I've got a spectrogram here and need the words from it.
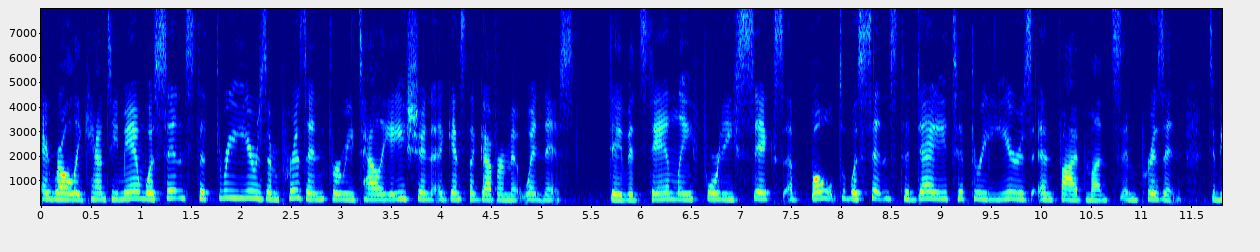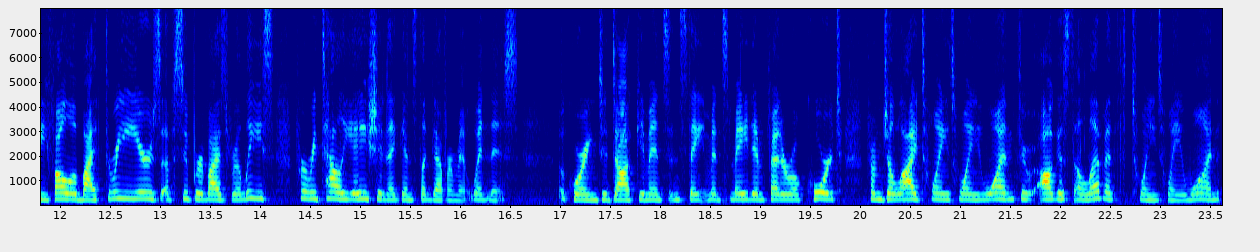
A Raleigh County man was sentenced to three years in prison for retaliation against a government witness. David Stanley, 46, of Bolt, was sentenced today to three years and five months in prison, to be followed by three years of supervised release for retaliation against the government witness. According to documents and statements made in federal court from July 2021 through August 11, 2021,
